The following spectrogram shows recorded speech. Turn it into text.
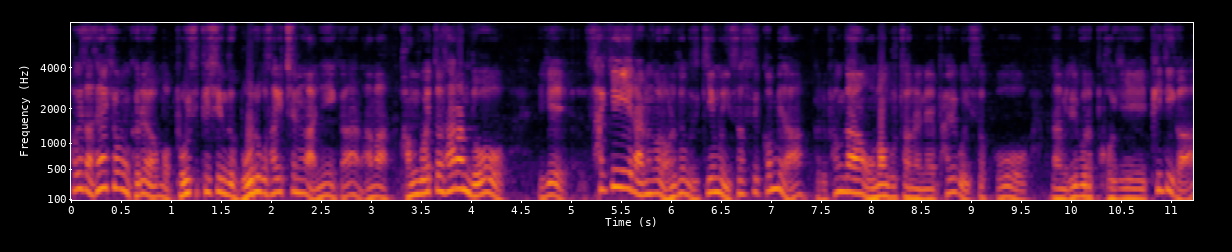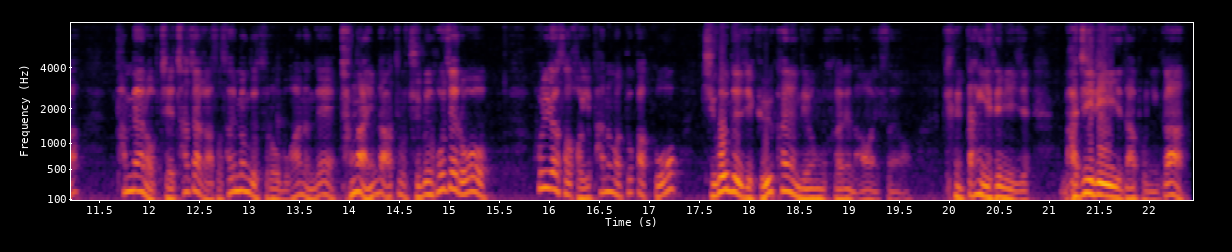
거기서 생각해보면 그래요 뭐 보이스피싱도 모르고 사기치는 거 아니니까 아마 광고했던 사람도 이게 사기라는 건 어느 정도 느낌은 있었을 겁니다. 그리고 평당 59,000원에 팔고 있었고, 그 다음에 일부러 거기 PD가 판매하는 업체에 찾아가서 설명도 들어보고 하는데, 장난 아닙니다. 하여튼 뭐 주변 호재로 홀려서 거기 파는 건 똑같고, 직원들 이제 교육하는 내용도 그 안에 나와 있어요. 그땅 이름이 이제 마지리다 보니까,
